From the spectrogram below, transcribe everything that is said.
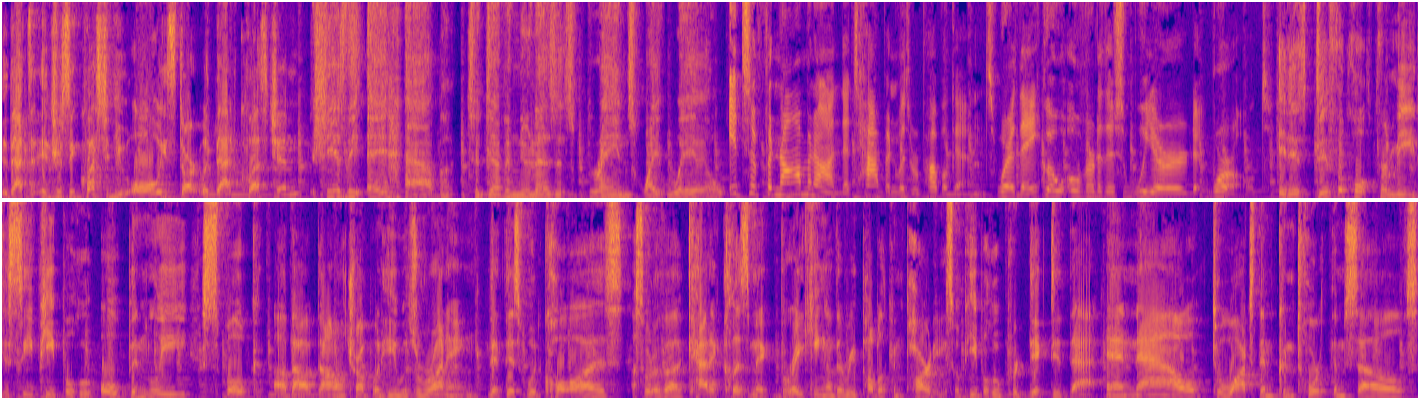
That's an interesting question. You always start with that question. She is the Ahab to Devin Nunes's brain's white whale. It's a phenomenon that's happened with Republicans where they go over to this weird world. It is difficult for me to see people who openly spoke about Donald Trump when he was running that this would cause a sort of a cataclysmic breaking of the Republican Party. So people who predicted that. And now to watch them contort themselves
